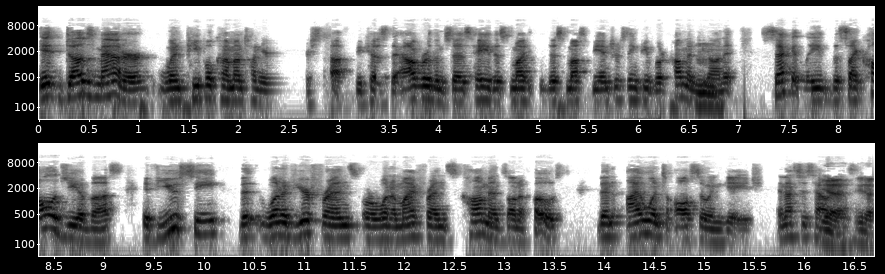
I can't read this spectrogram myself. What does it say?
it does matter when people comment on your, stuff because the algorithm says, "Hey, this might this must be interesting." People are commenting mm. on it. Secondly, the psychology of us. If you see that one of your friends or one of my friends comments on a post, then I want to also engage, and that's just how yeah, it is. Yeah.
